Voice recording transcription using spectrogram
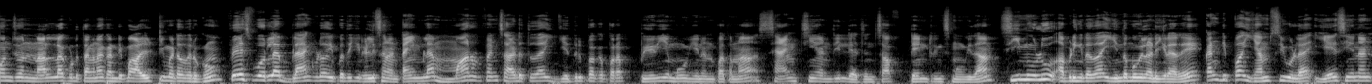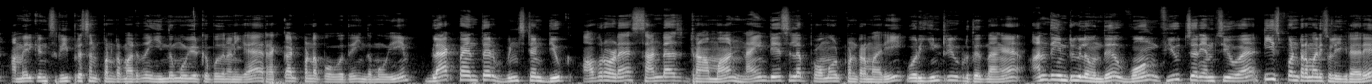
கொஞ்சம் நல்லா கொடுத்தாங்கன்னா கண்டிப்பா அல்டிமேட்டா தான் இருக்கும். ஃபேஸ் போர்ல பிளாக் விடோ இப்போதைக்கு ரிலீஸ் ஆன டைம்ல மார்வல் ஃபேன்ஸ் அடுத்ததா எதிர்பார்க்க போற பெரிய மூவி என்னன்னு பார்த்தோம்னா Shang-Chi and the legends of ten rings movie தான். சிமுலு அப்படிங்கிறதா இந்த மூவியில் நடிக்கிறாரு. கண்டிப்பா எம்சியூல ஏசியன் அண்ட் அமெரிக்கன்ஸ் ரீப்ரசென்ட் பண்ற மாதிரி தான் இந்த மூவி இருக்க போது நினைக்கிறேன். ரெக்கார்ட் பண்ண போகுது இந்த movie Black Panther Winston Duke அவரோட சண்டாஸ் டிராமா நைன் டேஸ்ல ப்ரோமோட் பண்ற மாதிரி ஒரு இன்டர்வியூ கொடுத்திருந்தாங்க. அந்த இன்டர்வியூல வந்து வாங் ஃபியூச்சர் எம்சியூவை டீஸ் பண்ற மாதிரி சொல்லிக்கிறாரு.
